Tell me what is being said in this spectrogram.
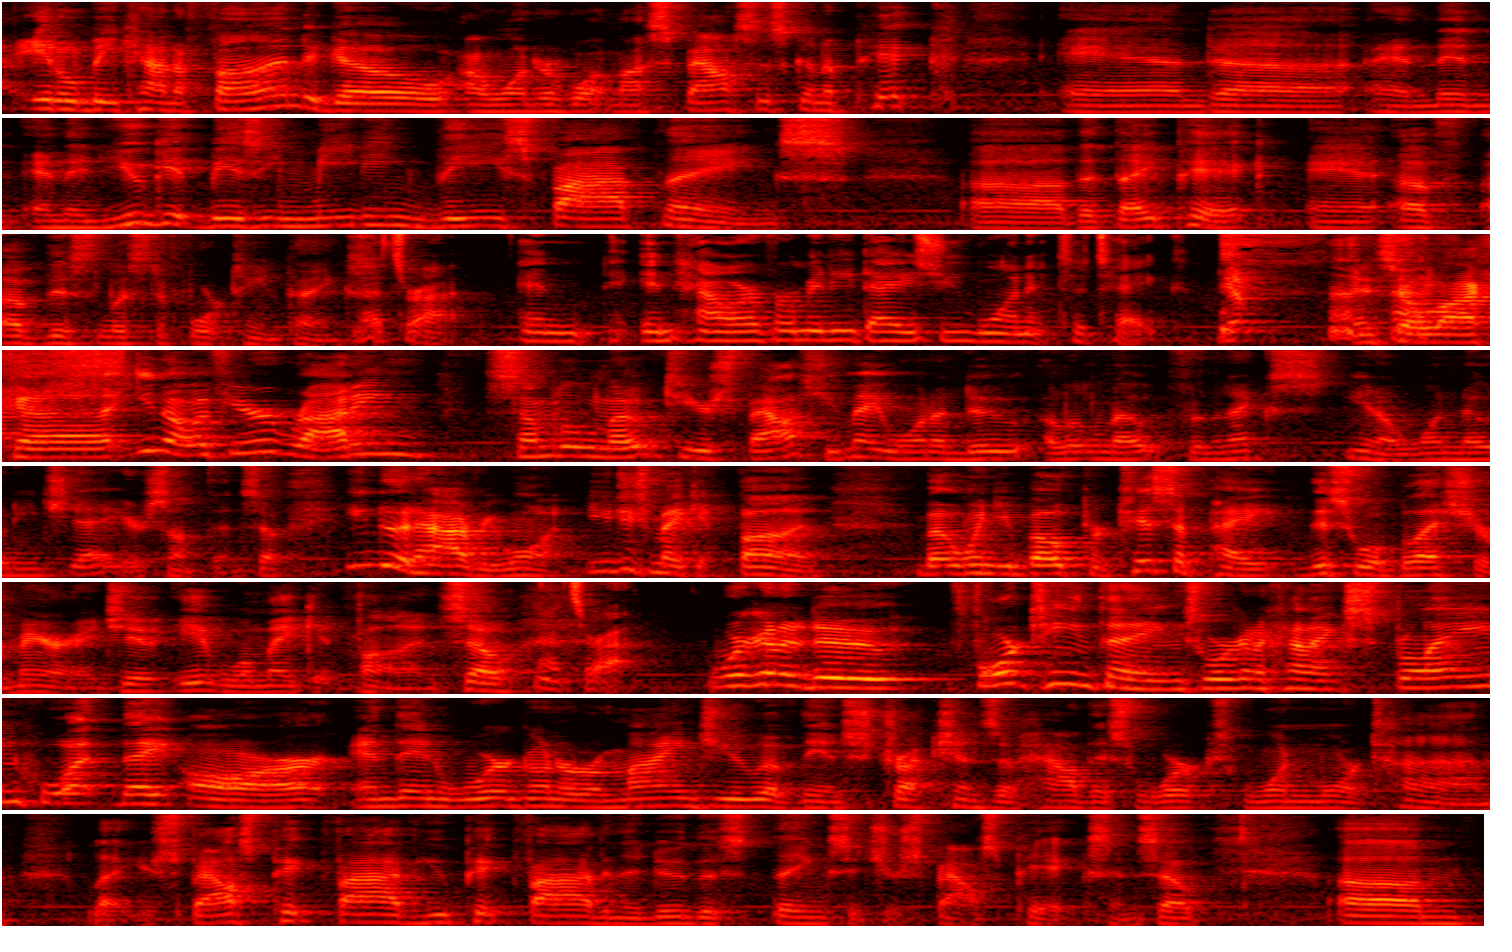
it'll be kind of fun to go. I wonder what my spouse is going to pick, and uh, and then and then you get busy meeting these five things uh, that they pick and of of this list of fourteen things. That's right. And in however many days you want it to take. Yep. And so, like, uh, you know, if you're writing some little note to your spouse, you may want to do a little note for the next, you know, one note each day or something. So you can do it however you want. You just make it fun. But when you both participate, this will bless your marriage. It, it will make it fun. So That's right. we're going to do 14 things. We're going to kind of explain what they are, and then we're going to remind you of the instructions of how this works one more time. Let your spouse pick five, you pick five, and then do the things that your spouse picks. And so, um,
